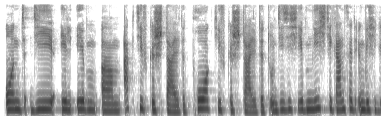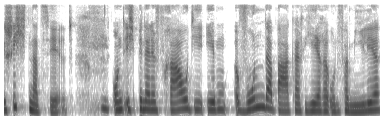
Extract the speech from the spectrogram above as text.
und die eben ähm, aktiv gestaltet, proaktiv gestaltet und die sich eben nicht die ganze Zeit irgendwelche Geschichten erzählt. Und ich bin eine Frau, die eben wunderbar Karriere und Familie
